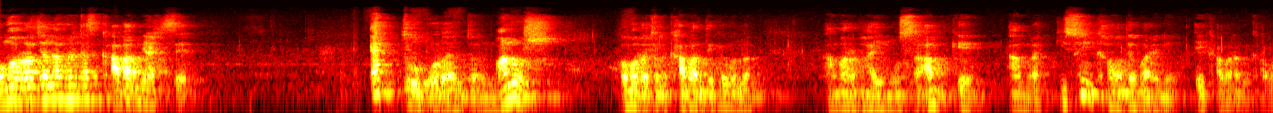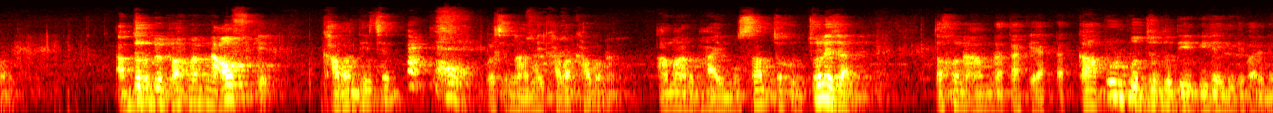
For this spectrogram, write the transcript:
ওমর রাজিয়াল্লাহের কাছে খাবার নিয়ে আসছে। এত বড় একজন মানুষ ওমর রাজিয়াল খাবার দেখে বলল, আমার ভাই মুসাবকে আমরা কিছুই খাওয়াতে পারিনি, এই খাবার আমি খাব না। আব্দুর রহমান বিন আউফকে খাবার দিয়েছেন। বলছেন না, আমি খাবার খাব না। আমার ভাই মুসাব যখন চলে যান, তখন আমরা তাকে একটা কাপড় পর্যন্ত দিয়ে বিদায় দিতে পারিনি,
